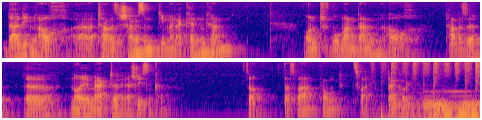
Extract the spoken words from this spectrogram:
da liegen auch äh, teilweise Chancen, die man erkennen kann und wo man dann auch teilweise äh, neue Märkte erschließen kann. So, das war Punkt 2. Danke euch.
